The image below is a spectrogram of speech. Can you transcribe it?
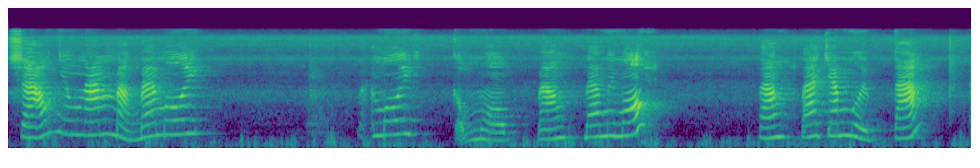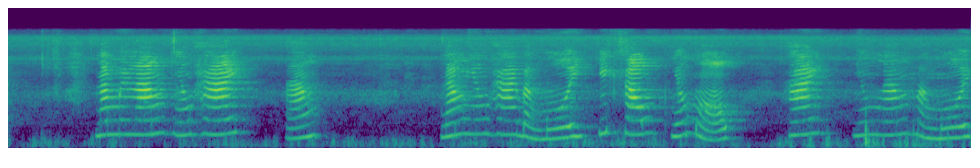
6 nhân 5 bằng 30 30 cộng 1 bằng 31 bằng 318 55 nhân 2 bằng 5 nhân 2 bằng 10 Viết 0 nhớ 1 2 nhân 5 bằng 10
